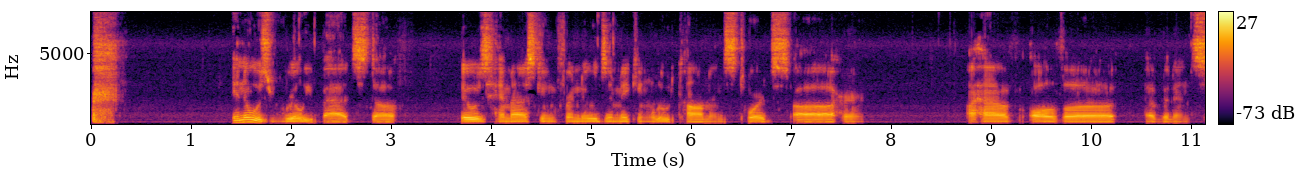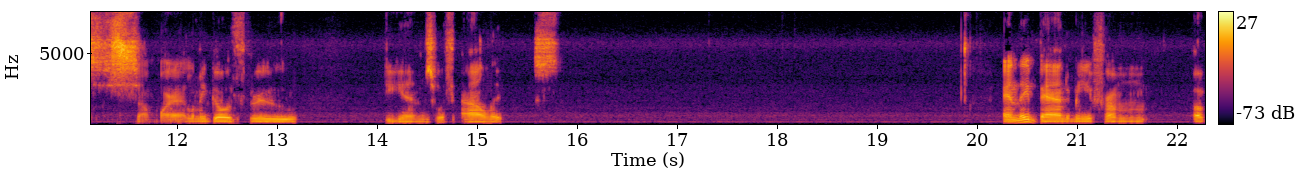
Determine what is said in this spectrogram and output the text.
and it was really bad stuff. It was him asking for nudes and making lewd comments towards uh, her. I have all the evidence somewhere. Let me go through DMs with Alex. And they banned me from a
